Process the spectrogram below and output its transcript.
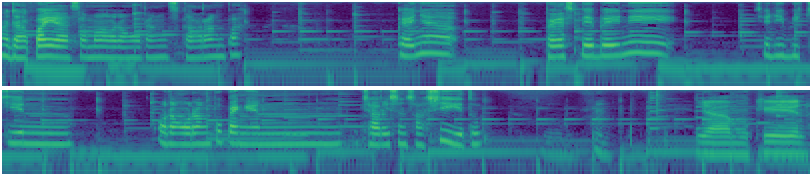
ada apa ya sama orang-orang sekarang pak? Kayaknya PSBB ini jadi bikin orang-orang tuh pengen cari sensasi gitu. Hmm. ya mungkin.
